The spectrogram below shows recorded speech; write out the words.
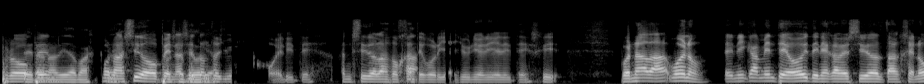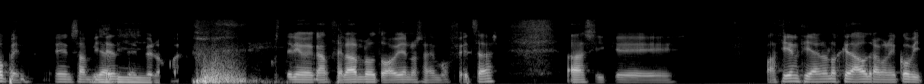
Pro pero habido más, Bueno, ha más sido Open, ha sido tanto. Junior como Elite. Han sido las dos Ah, categorías, Junior y Elite, sí. Pues nada, bueno, técnicamente hoy tenía que haber sido el Tangen Open en San Vicente, ti, pero bueno, hemos tenido que cancelarlo, todavía no sabemos fechas. Así que paciencia, no nos queda otra con el COVID.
